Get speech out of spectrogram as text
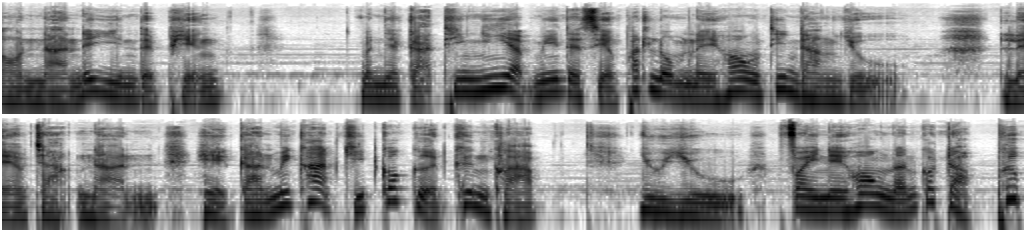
ตอนนั้นได้ยินแต่เพียงบรรยากาศที่เงียบมีแต่เสียงพัดลมในห้องที่ดังอยู่ แล้วจากนั้นเหตุการณ์ไม่คาดคิดก็เกิดขึ้นครับ อยู่ๆไฟในห้องนั้นก็ดับพึบ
